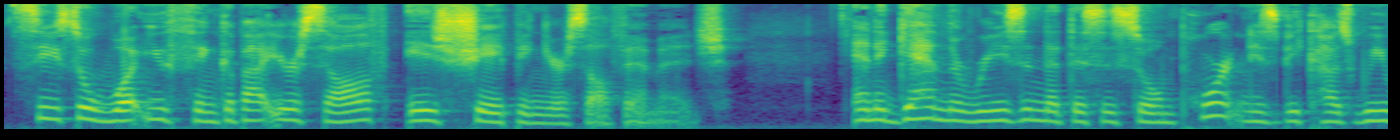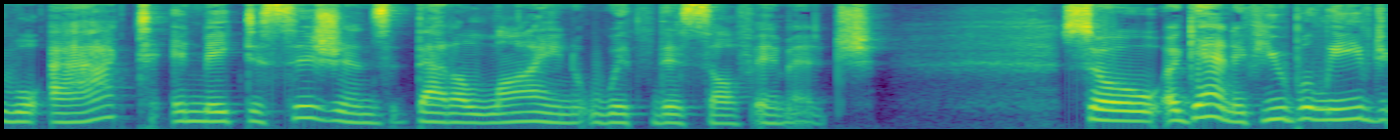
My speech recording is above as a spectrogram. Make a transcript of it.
See, so what you think about yourself is shaping your self image. And again, the reason that this is so important is because we will act and make decisions that align with this self image. So again, if you believed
